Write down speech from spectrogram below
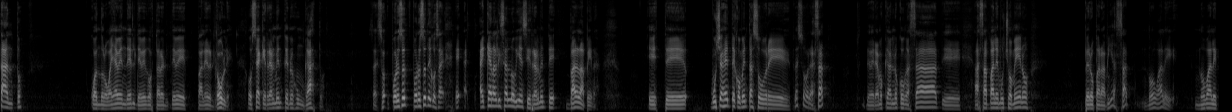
tanto, cuando lo vayas a vender debe costar, debe valer el doble. O sea que realmente no es un gasto. por, eso, por eso te digo, eh, hay que analizarlo bien si realmente vale la pena. Este, mucha gente comenta sobre, pues, sobre Assad. Deberíamos quedarnos con Assad. Eh, Assad vale mucho menos. Pero para mí Assad no vale, no vale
